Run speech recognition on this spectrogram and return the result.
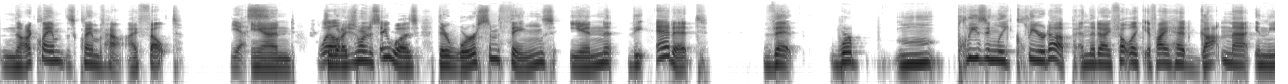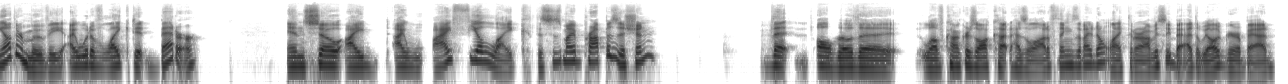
not a claim. This claim of how I felt, Yes. and so what I just wanted to say was there were some things in the edit that were pleasingly cleared up, and that I felt like if I had gotten that in the other movie, I would have liked it better. And so I I I feel like this is my proposition mm-hmm. that although the Love Conquers All cut has a lot of things that I don't like that are obviously bad that we all agree are bad,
